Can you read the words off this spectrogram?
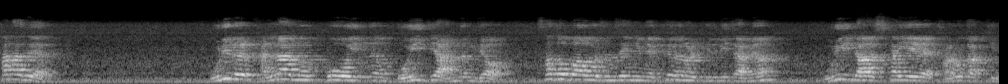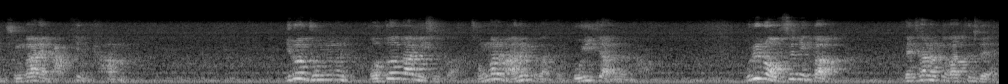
하나 돼야 돼. 우리를 갈라놓고 있는 보이지 않는 벽. 사도 바울 선생님의 표현을 빌리자면 우리 다 사이에 가로막힌 중간에 막힌 담. 이런 종류는 어떤 담이 있을까? 정말 많을 것 같아요. 보이지 않는 담. 우리는 없으니까 괜찮을 것 같은데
